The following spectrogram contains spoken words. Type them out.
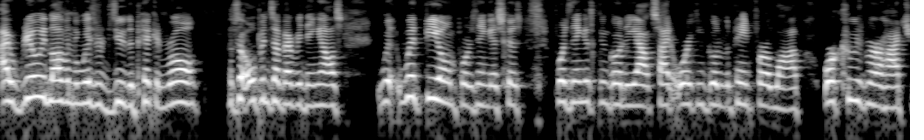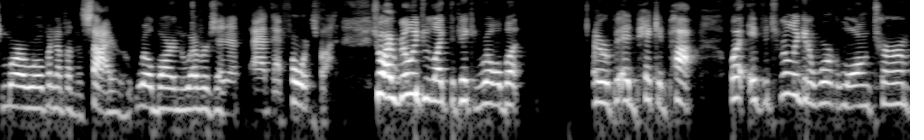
I really love when the Wizards do the pick and roll. because it opens up everything else with, with Beal and Porzingis because Porzingis can go to the outside or he can go to the paint for a lob or Kuzma or Hachimura will open up on the side or Will Barton, whoever's in it at that forward spot. So I really do like the pick and roll, but or and pick and pop. But if it's really going to work long term,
